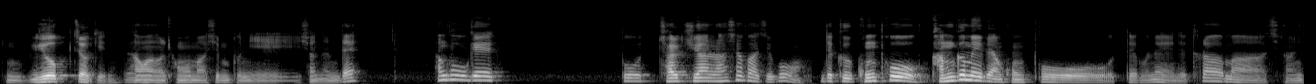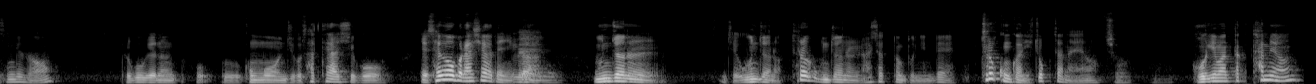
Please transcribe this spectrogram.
좀 위협적인 음. 상황을 경험하신 분이셨는데 한국에 또 잘 귀환을 하셔가지고 근데 그 공포 감금에 대한 공포 때문에 이제 트라우마 질환이 생겨서 결국에는 그- 그 공무원직을 사퇴하시고 이제 생업을 하셔야 되니까 네. 운전을 이제 운전업 트럭 운전을 하셨던 분인데 트럭 공간이 좁잖아요. 그렇죠. 거기만 딱 타면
